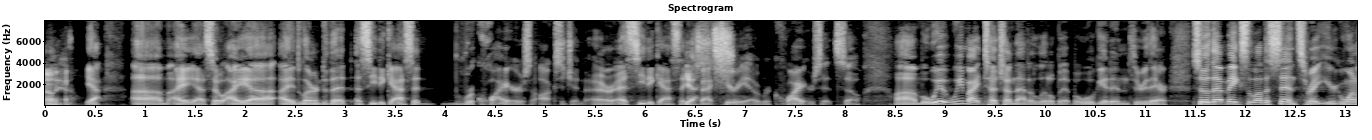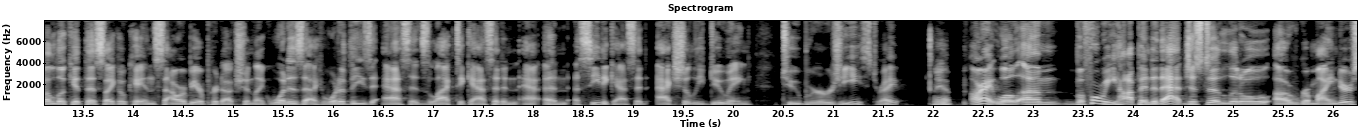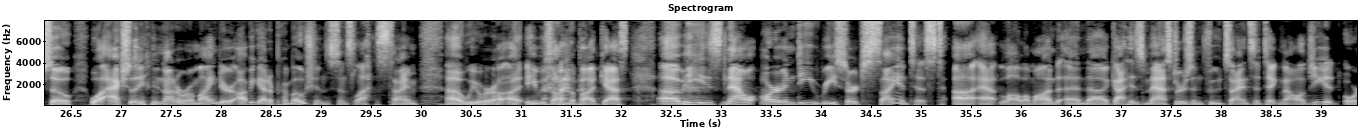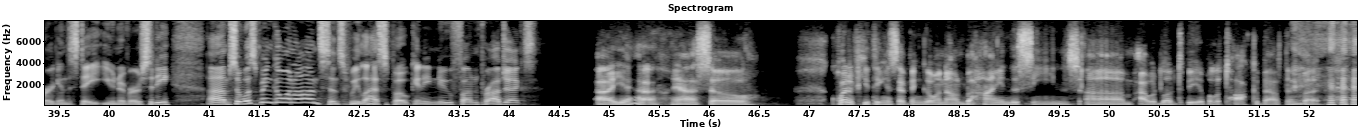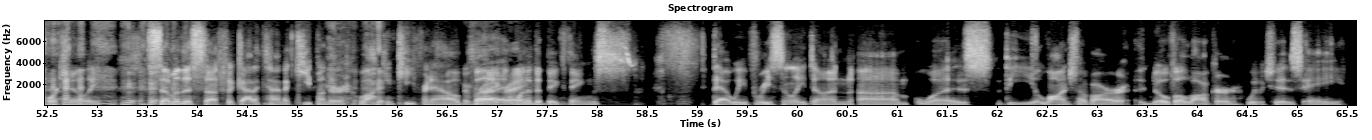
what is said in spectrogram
Oh yeah, yeah. Um, I yeah. So I uh, I learned that acetic acid requires oxygen, or acetic acid yes. bacteria requires it. So, um, but we we might touch on that a little bit, but we'll get in through there. So that makes a lot of sense, right? You want to look at this like, okay, in sour beer production, like what is that? What are these acids, lactic acid and, and acetic acid, actually doing to brewer's yeast, right? Yep. All right. Well, um, before we hop into that, just a little uh, reminder. So, well, actually, not a reminder. Avi got a promotion since last time uh, we were. Uh, he was on the podcast. Uh, he's now R and D research scientist uh, at Lallemand and uh, got his master's in food science and technology at Oregon State University. Um, so, what's been going on since we last spoke? Any new fun projects? Uh, yeah, yeah. So quite a few things have been going on behind the scenes. Um, I would love to be able to talk about them, but fortunately, some of this stuff I got to kind of keep under lock and key for now. But right, right. one of the big things that we've recently done um, was the launch of our Nova Lager, which is a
